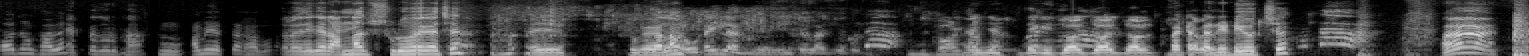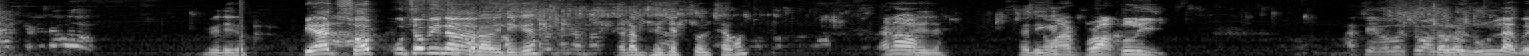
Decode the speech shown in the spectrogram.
কজন খাবে। একটা তোর খা। হুম, আমি একটা খাব। চলো এদিকে রান্না শুরু হয়ে গেছে। এই ঢুকে গেলাম। ওটাই লাগবে দেখি জল জল জল। ব্যাটারটা রেডি হচ্ছে। হ্যাঁ। এদিকে। পেঁয়াজ সব কুচবি না। ওইদিকে এটা ভেজে চলছে এখন। এদিকে। ব্রকলি আচ্ছা চলো। নুন লাগবে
